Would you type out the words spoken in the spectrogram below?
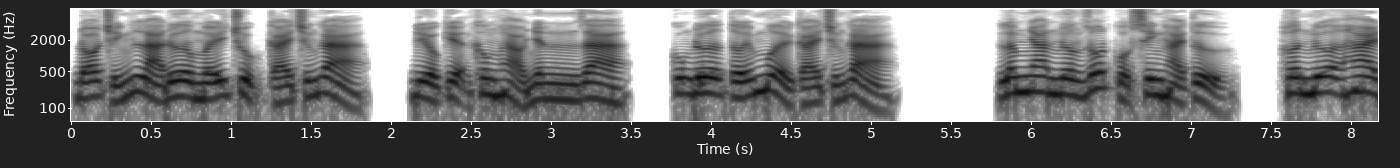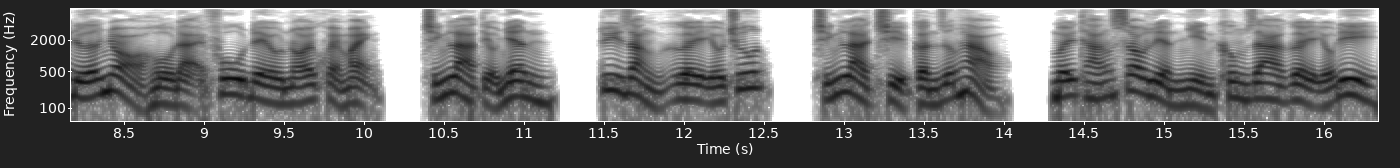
đó chính là đưa mấy chục cái trứng gà, điều kiện không hảo nhân ra, cũng đưa tới 10 cái trứng gà. Lâm Nhan nương rốt cuộc sinh hài tử, hơn nữa hai đứa nhỏ Hồ Đại Phu đều nói khỏe mạnh, chính là tiểu nhân, tuy rằng gầy yếu chút, chính là chỉ cần dưỡng hảo, mấy tháng sau liền nhìn không ra gầy yếu đi.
